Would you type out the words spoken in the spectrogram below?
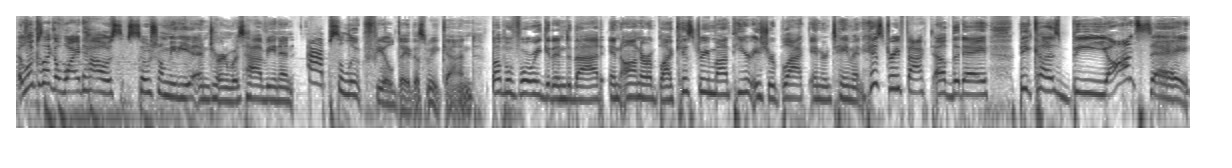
It looks like a White House social media intern was having an absolute field day this weekend. But before we get into that, in honor of Black History Month, here is your Black Entertainment History Fact of the Day because Beyonce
